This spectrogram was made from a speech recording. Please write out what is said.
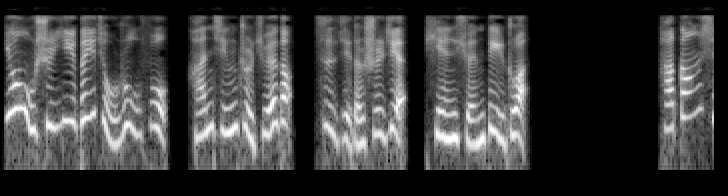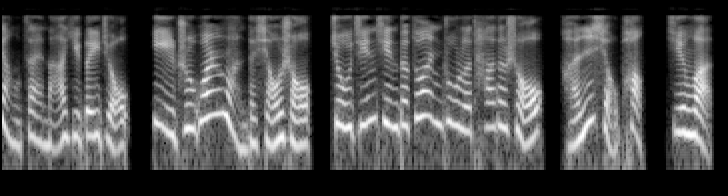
又是一杯酒入腹，韩晴只觉得。自己的世界天旋地转，他刚想再拿一杯酒，一只温软的小手就紧紧的攥住了他的手。韩小胖，今晚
